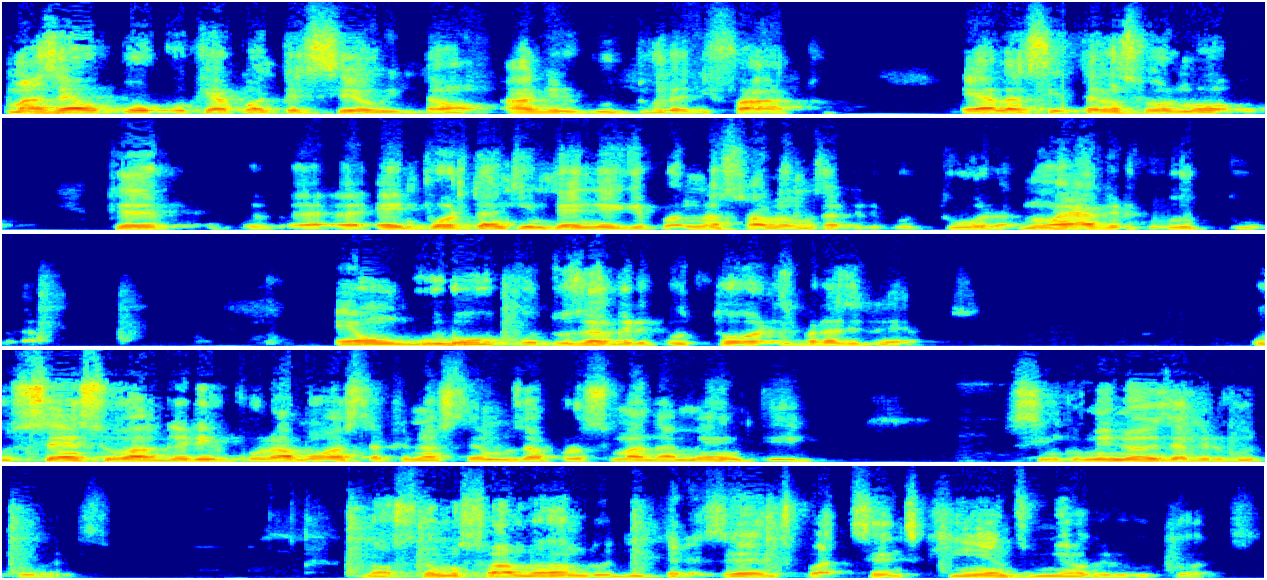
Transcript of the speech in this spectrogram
Mas é um pouco o que aconteceu. Então, a agricultura, de fato, ela se transformou. É importante entender que quando nós falamos agricultura, não é agricultura. É um grupo dos agricultores brasileiros. O censo agrícola mostra que nós temos aproximadamente 5 milhões de agricultores. Nós estamos falando de 300, 400, 500 mil agricultores.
